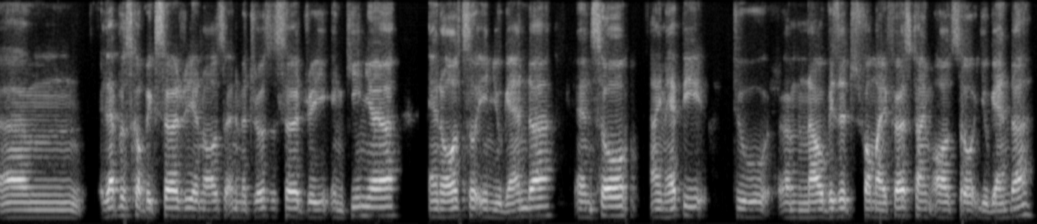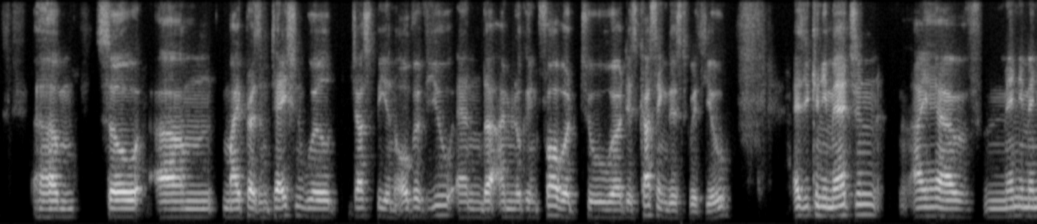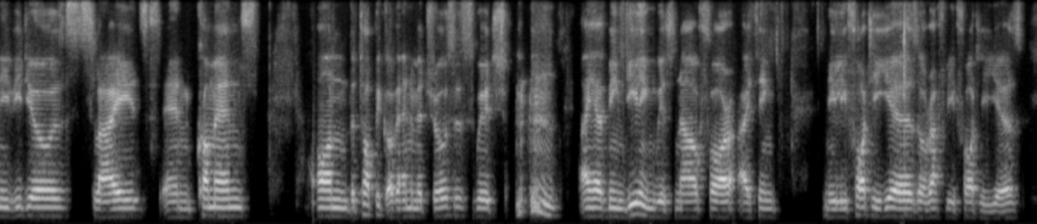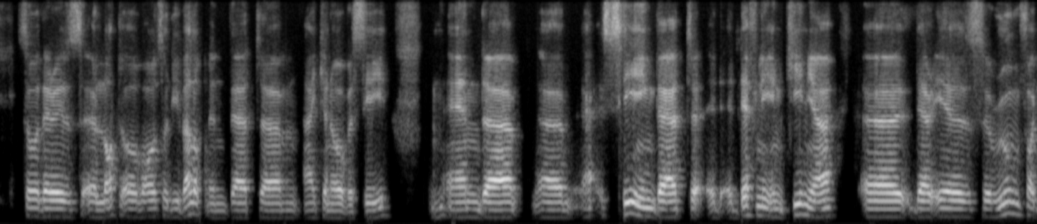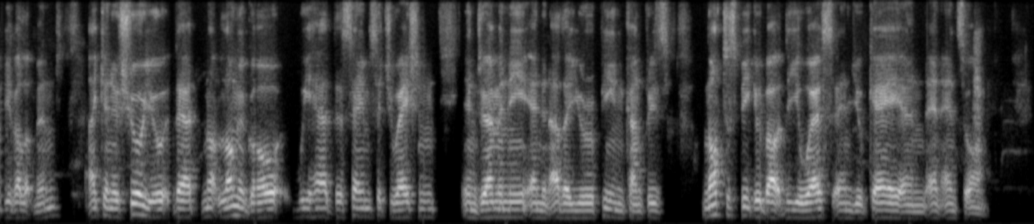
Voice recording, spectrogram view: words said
um, laparoscopic surgery and also endometriosis surgery in Kenya and also in Uganda. And so I'm happy to um, now visit for my first time also Uganda. Um, so um, my presentation will just be an overview and uh, I'm looking forward to uh, discussing this with you. As you can imagine, I have many, many videos, slides, and comments on the topic of endometriosis, which I have been dealing with now for, I think, nearly 40 years or roughly 40 years. So there is a lot of also development that um, I can oversee. And uh, uh, seeing that uh, definitely in Kenya, uh, there is room for development. I can assure you that not long ago we had the same situation in Germany and in other European countries, not to speak about the US and UK and, and, and so on.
